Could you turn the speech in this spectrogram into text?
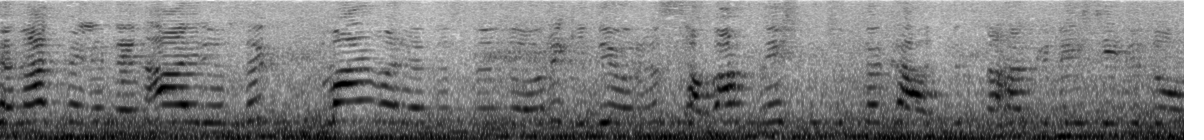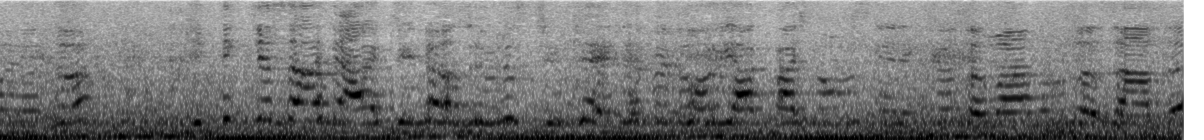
Çanakkale'den ayrıldık. Marmara Adası'na doğru gidiyoruz. Sabah beş buçukta kalktık. Daha güneş yeni doğuyordu. Gittikçe saati erkeni alıyoruz çünkü hedefe doğru yaklaşmamız gerekiyor. Zamanımız azaldı.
